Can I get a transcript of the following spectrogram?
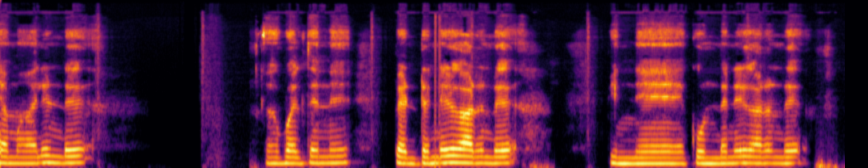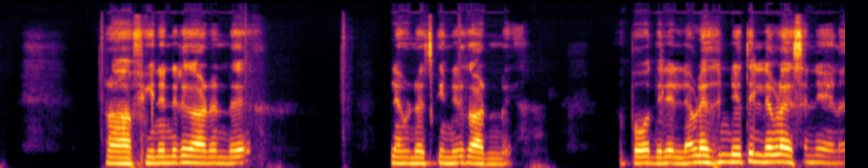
യമാലുണ്ട് അതുപോലെ തന്നെ പെഡ്രിന്റെ ഒരു കാർഡുണ്ട് പിന്നെ കുണ്ടന്റെ ഒരു കാർഡുണ്ട് റാഫീനന്റെ ഒരു കാർഡുണ്ട് ലെവൻഡോസ്കിന്റെ ഒരു കാർഡുണ്ട് അപ്പോൾ ഇതിൽ എല്ലാ പ്ലേയേഴ്സിന്റെ അടുത്ത് ഇല്ല പ്ലേസ് തന്നെയാണ്.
